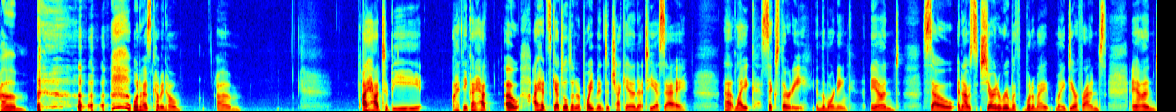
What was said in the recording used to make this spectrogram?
um, when I was coming home, um, I had to be, I think I had, oh, I had scheduled an appointment to check in at TSA at like 6:30 in the morning. And so, and I was sharing a room with one of my my dear friends. And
